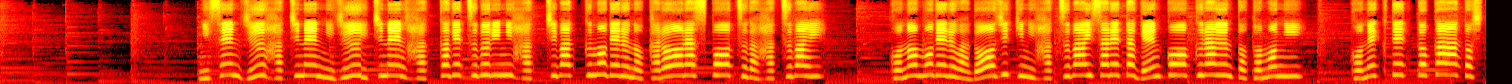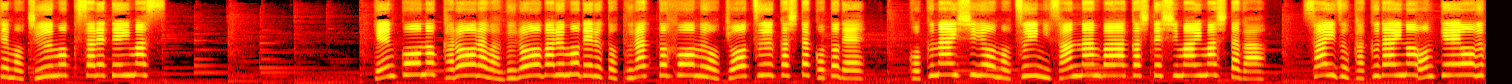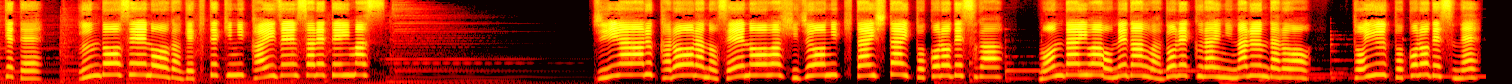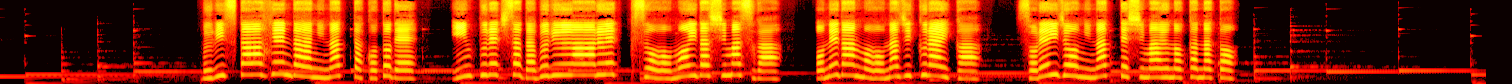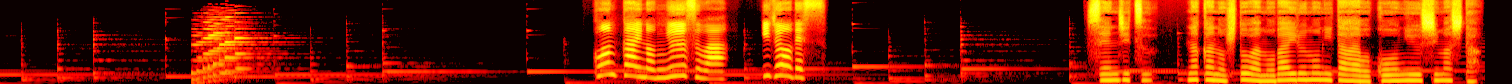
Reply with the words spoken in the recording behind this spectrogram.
2018年に11年8ヶ月ぶりにハッチバックモデルのカローラスポーツが発売。このモデルは同時期に発売された現行クラウンと共に、コネクテッドカーとしても注目されています。現行のカローラはグローバルモデルとプラットを共通化したことで、国内仕様もついに3ナンバー化してしまいましたが、サイズ拡大の恩恵を受けて、運動性能が劇的に改善されています。GR カローラの性能は非常に期待したいところですが、問題はお値段はどれくらいになるんだろう、というところですね。ブリスターフェンダーになったことで、インプレッサ WRX を思い出しますが、お値段も同じくらいか、それ以上になってしまうのかなと。今回のニュースは以上です。先日、中の人はモバイルモニターを購入しました。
